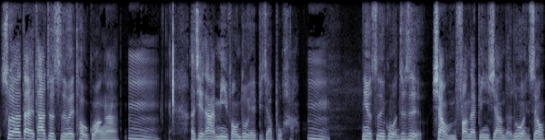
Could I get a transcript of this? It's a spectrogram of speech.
塑胶袋它就是会透光啊，嗯，而且它的密封度也比较不好，嗯，你有试过？就是像我们放在冰箱的，如果你是用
